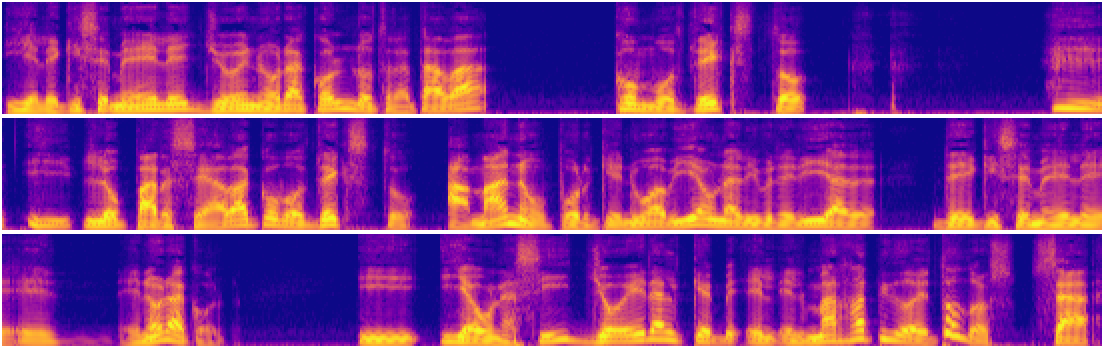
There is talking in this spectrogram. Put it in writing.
Y el XML yo en Oracle lo trataba como texto y lo parseaba como texto a mano porque no había una librería de XML en, en Oracle. Y, y aún así yo era el, que, el, el más rápido de todos. O sea,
